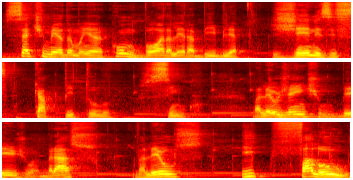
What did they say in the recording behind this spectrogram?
sete e meia da manhã, com Bora Ler a Bíblia, Gênesis capítulo 5. Valeu, gente. Um beijo, um abraço. Valeus e falou!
